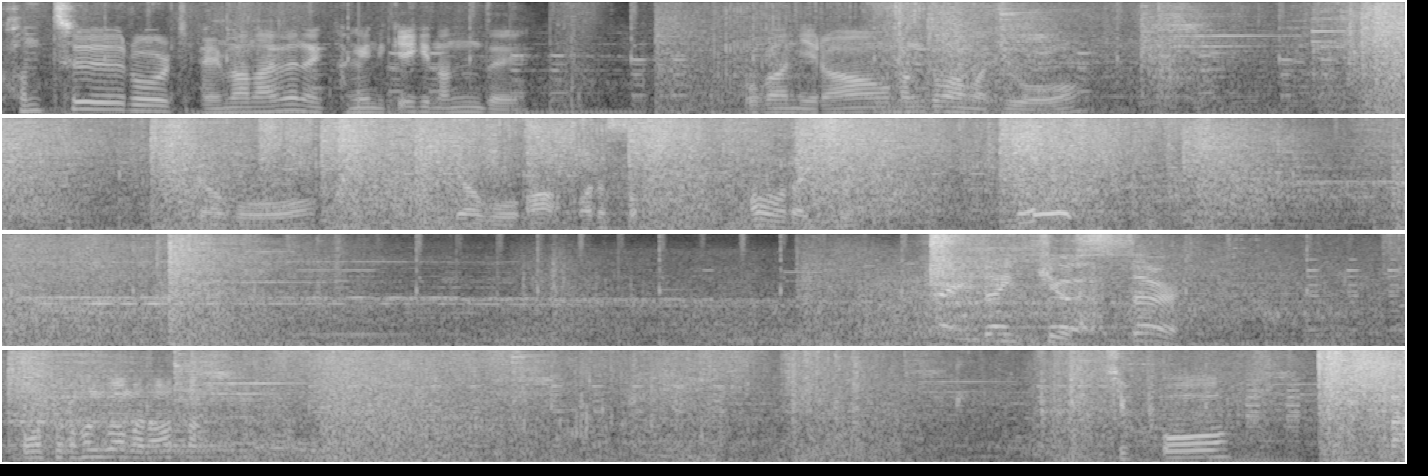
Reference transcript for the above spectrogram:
컨트롤 잘만 하면은 당연히 깨긴 하는데 보관이랑 황금아마 듀오 피하고 피하고 아 맞았어 어 나이스 오! 땡큐 쓰 어, 저거 한국어만 나왔다. 15 빵!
